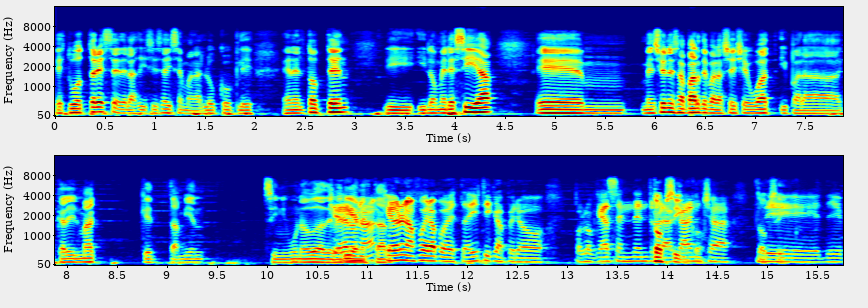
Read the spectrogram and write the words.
Estuvo 13 de las 16 semanas Luke Coakley en el top 10 y, y lo merecía. Eh, menciones aparte para JJ Watt y para Khalil Mack, que también sin ninguna duda deberían Quedaron, a- estar. quedaron afuera por estadística, pero por lo que hacen dentro Top de la cinco. cancha de, de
